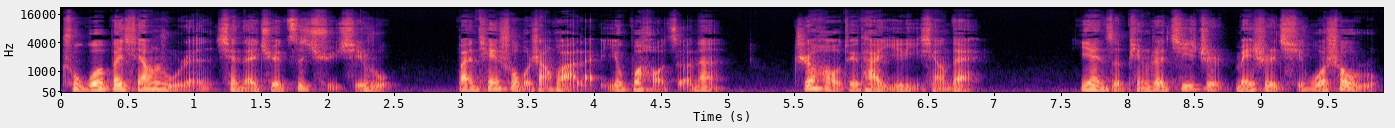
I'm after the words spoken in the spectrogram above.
楚国本想辱人，现在却自取其辱，半天说不上话来，又不好责难，只好对他以礼相待。晏子凭着机智，没使齐国受辱。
